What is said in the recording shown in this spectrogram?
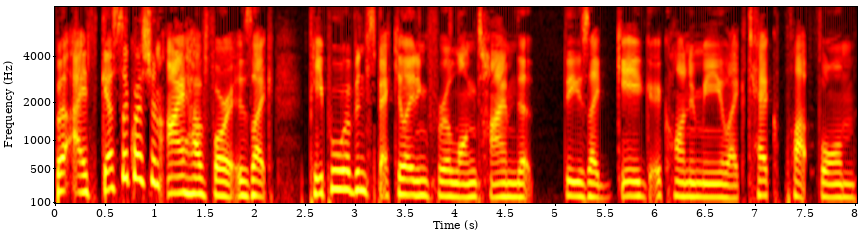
But I guess the question I have for it is like people have been speculating for a long time that these like gig economy, like tech platform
